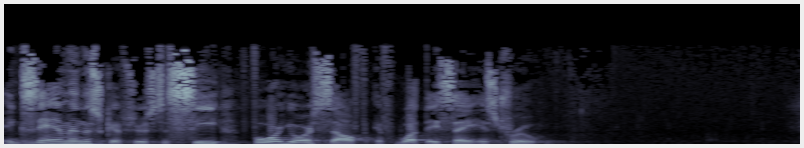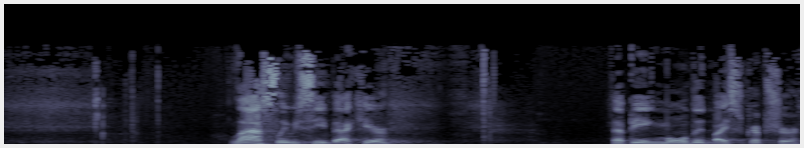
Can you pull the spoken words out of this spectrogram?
Examine the scriptures to see for yourself if what they say is true. Lastly, we see back here that being molded by Scripture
